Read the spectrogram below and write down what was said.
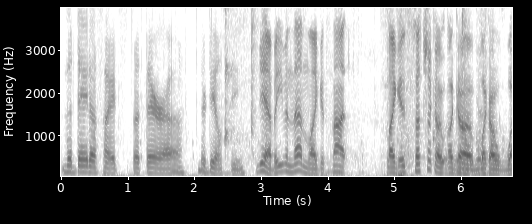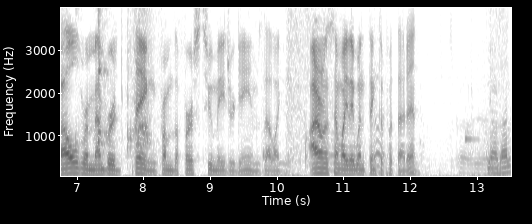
the data fights, but they're uh they're DLC. Yeah, but even then, like it's not like it's such like a like a like a well remembered thing from the first two major games that like I don't understand why they wouldn't think to put that in. No done.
